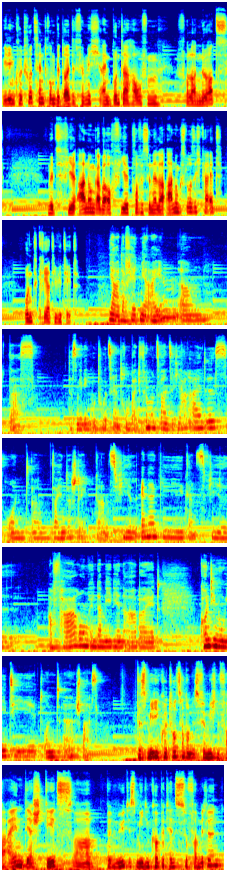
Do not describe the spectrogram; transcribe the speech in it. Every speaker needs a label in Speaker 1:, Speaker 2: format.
Speaker 1: Medienkulturzentrum bedeutet für mich ein bunter Haufen voller Nerds mit viel Ahnung, aber auch viel professioneller Ahnungslosigkeit und Kreativität.
Speaker 2: Ja, da fällt mir ein, ähm, dass das Medienkulturzentrum bald 25 Jahre alt ist und ähm, dahinter steckt ganz viel Energie, ganz viel Erfahrung in der Medienarbeit, Kontinuität und äh, Spaß.
Speaker 3: Das Medienkulturzentrum ist für mich ein Verein, der stets äh, bemüht ist, Medienkompetenz zu vermitteln.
